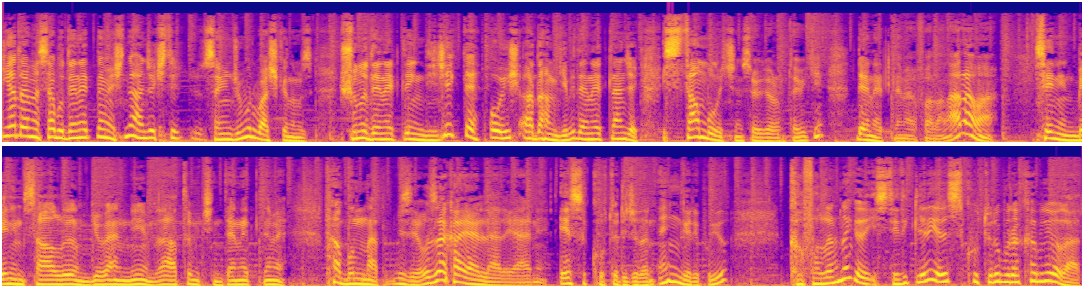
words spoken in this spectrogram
Ya da mesela bu denetleme işinde ancak işte Sayın Cumhurbaşkanımız şunu denetleyin diyecek de o iş adam gibi denetlenecek. İstanbul için söylüyorum tabii ki denetleme falan arama. Senin benim sağlığım, güvenliğim, rahatım için denetleme. Ha bunlar bize uzak hayaller yani. E-skutercıların en garip huyu kafalarına göre istedikleri yere skuturu bırakabiliyorlar.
